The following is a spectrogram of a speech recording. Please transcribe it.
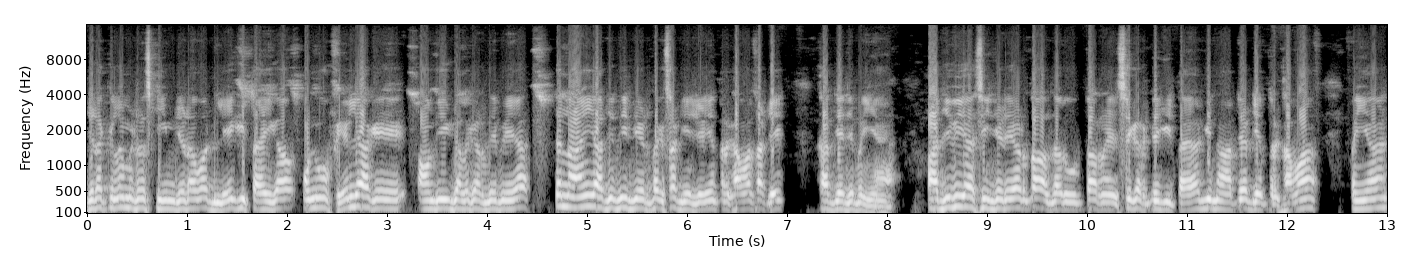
ਜਿਹੜਾ ਕਿਲੋਮੀਟਰ ਸਕੀਮ ਜਿਹੜਾ ਵਾ ਡਿਲੇ ਕੀਤਾ ਹੈਗਾ, ਉਹਨੂੰ ਉਹ ਫੇਰ ਲਿਆ ਕੇ ਆਉਂਦੀ ਗੱਲ ਕਰਦੇ ਪਏ ਆ, ਤੇ ਨਾ ਹੀ ਅੱਜ ਦੀ ਡੇਟ ਤੱਕ ਸਾਡੀਆਂ ਜਿਹੜੀਆਂ ਤਨਖਾਹਾਂ ਸਾਡੇ ਖਾਤੇ 'ਚ ਪਈਆਂ ਆ। ਅੱਜ ਵੀ ਅਸੀਂ ਜਿਹੜੇ ਹੜਤਾਲ ਦਾ ਰੂਪ ਧਾਰਨ ਇਸੇ ਕਰਕੇ ਕੀਤਾ ਆ ਕਿ ਨਾ ਤੇ ਸਾਡੀਆਂ ਤਨਖਾਹਾਂ ਪਈਆਂ,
